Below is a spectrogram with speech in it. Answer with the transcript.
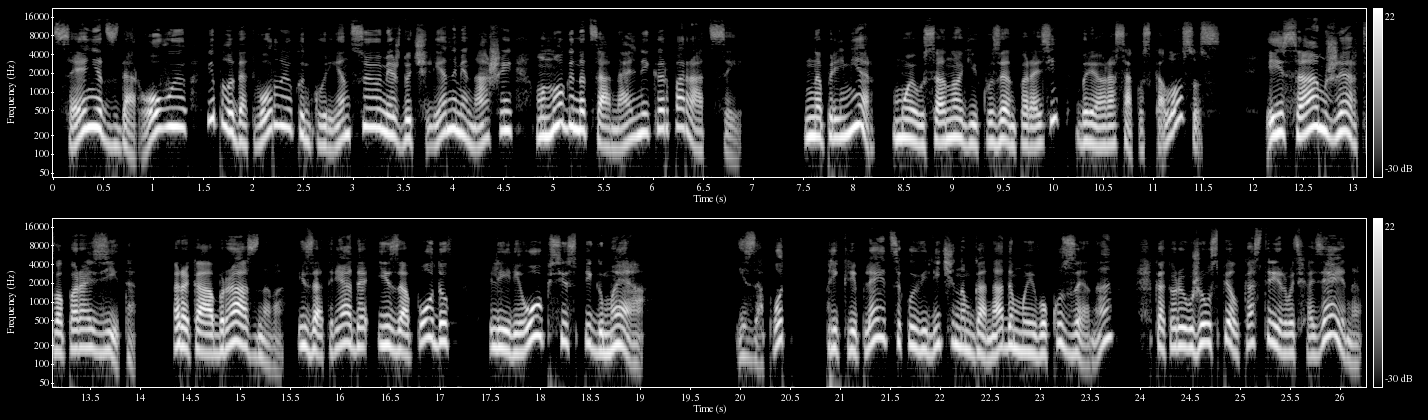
ценят здоровую и плодотворную конкуренцию между членами нашей многонациональной корпорации. Например, мой усоногий кузен-паразит Бриорасакус колоссус и сам жертва паразита, ракообразного из отряда изоподов Лириопсис пигмеа. Изопод прикрепляется к увеличенным гонадам моего кузена, который уже успел кастрировать хозяина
